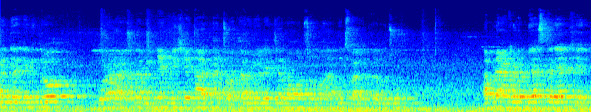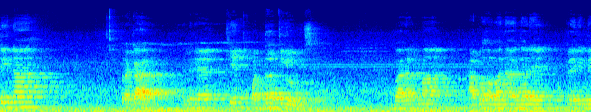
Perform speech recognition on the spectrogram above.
વિદ્યાર્થી મિત્રો. ધોરણ આઠના વિજ્ઞાન વિષયના આજના ચોથા વીડિયો લેક્ચરમાં હું સૌનું હાર્દિક સ્વાગત કરું છું. આપણે આગળ અભ્યાસ કર્યા ખેતીના પ્રકાર, એટલે કે ખેત પદ્ધતિઓ વિશે. ભારતમાં આબોહવાના આધારે કઈ રીતે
